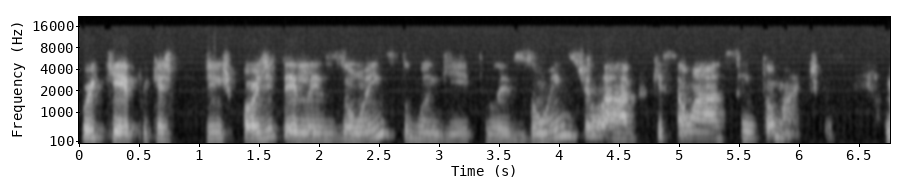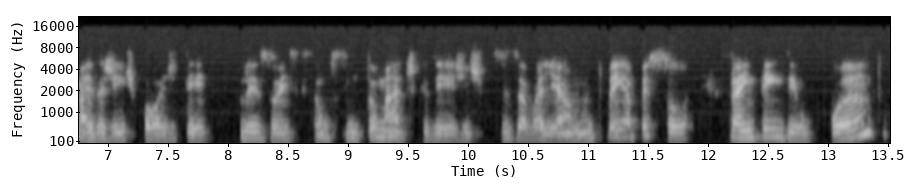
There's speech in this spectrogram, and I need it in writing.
Por quê? Porque a gente pode ter lesões do manguito, lesões de lábio que são assintomáticas, mas a gente pode ter lesões que são sintomáticas, e aí a gente precisa avaliar muito bem a pessoa para entender o quanto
